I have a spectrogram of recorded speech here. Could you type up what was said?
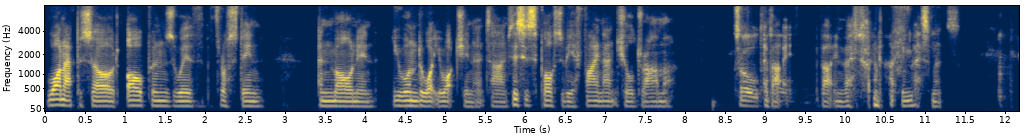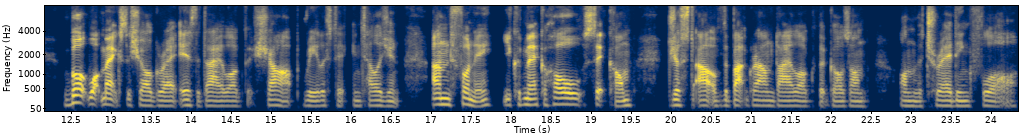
One episode opens with thrusting and moaning. You wonder what you're watching at times. This is supposed to be a financial drama. Sold. About about investment about investments. But what makes the show great is the dialogue that's sharp, realistic, intelligent, and funny. You could make a whole sitcom just out of the background dialogue that goes on on the trading floor.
